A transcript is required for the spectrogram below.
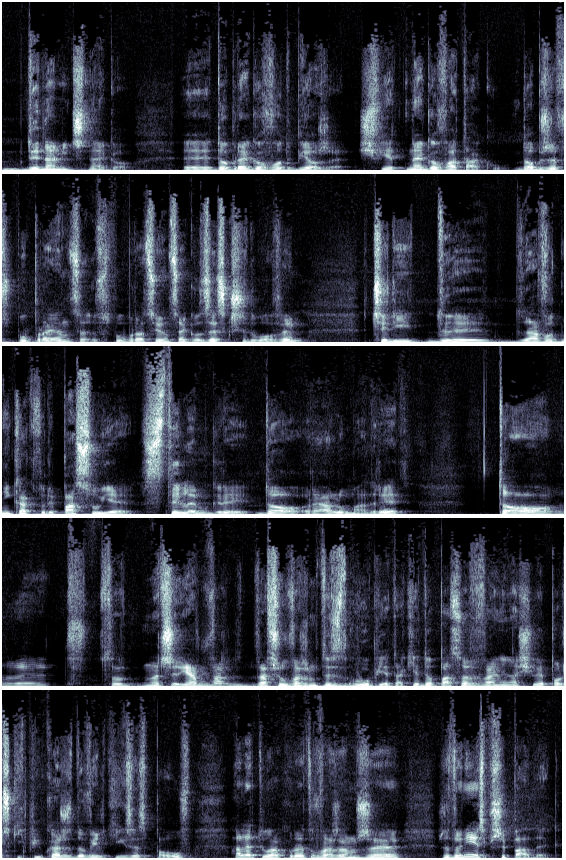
dynamicznego, dobrego w odbiorze, świetnego w ataku, dobrze współpracujące- współpracującego ze skrzydłowym, czyli d- zawodnika, który pasuje stylem gry do Realu Madryt, to y, to znaczy ja zawsze uważam, że to jest głupie, takie dopasowywanie na siłę polskich piłkarzy do wielkich zespołów, ale tu akurat uważam, że, że to nie jest przypadek.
